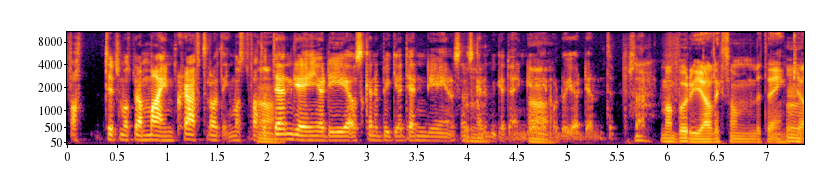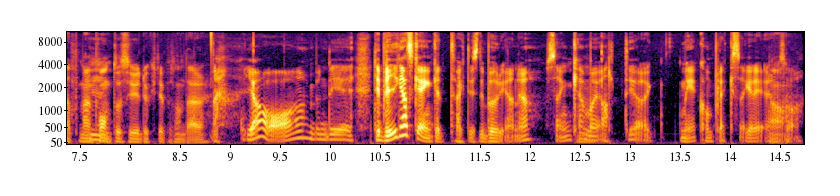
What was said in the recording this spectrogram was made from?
fatt, Typ som att spela Minecraft eller någonting, måste fatta Ja. den grejen gör det och så kan du bygga den grejen och sen ska Mm. du bygga den grejen Ja. och då gör den typ så här. Man börjar liksom lite enkelt, Mm. men Mm. Pontus är ju duktig på sånt där. Ja, men det, det blir ganska enkelt faktiskt i början ja. Sen kan Mm. man ju alltid göra mer komplexa grejer. Ja. Så,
